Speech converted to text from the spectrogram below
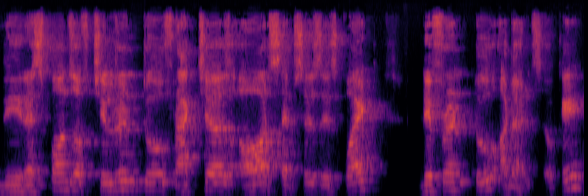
the response of children to fractures or sepsis is quite different to adults. Okay,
